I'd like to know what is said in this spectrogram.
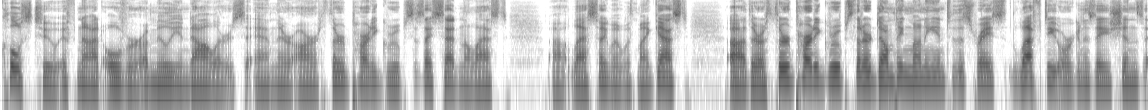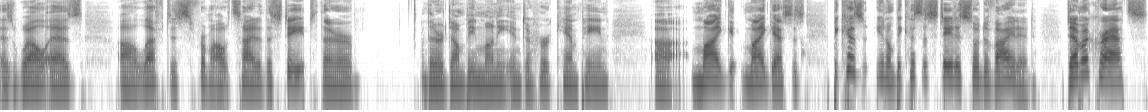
close to, if not over, a million dollars, and there are third party groups, as I said in the last uh, last segment with my guest. Uh, there are third party groups that are dumping money into this race, lefty organizations, as well as uh, leftists from outside of the state that are that are dumping money into her campaign. Uh, my my guess is because you know because the state is so divided, Democrats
